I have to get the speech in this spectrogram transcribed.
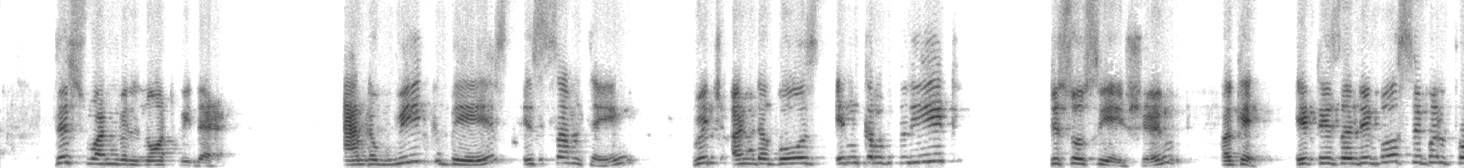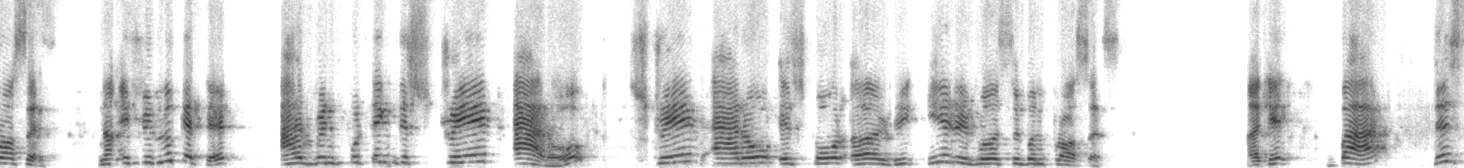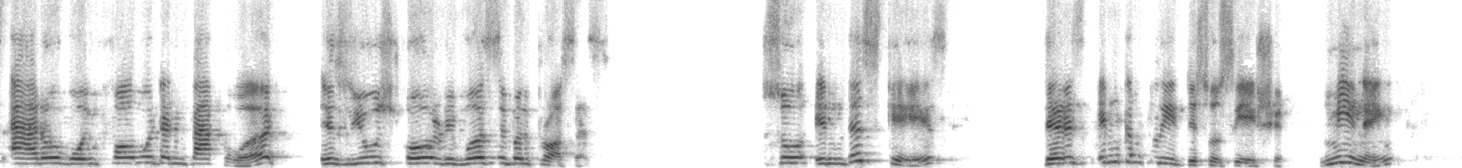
This one will not be there. And a weak base is something which undergoes incomplete dissociation. Okay, it is a reversible process. Now, if you look at it, I've been putting this straight arrow. Straight arrow is for a re- irreversible process. Okay, but this arrow going forward and backward is used for reversible process. So in this case, there is incomplete dissociation, meaning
